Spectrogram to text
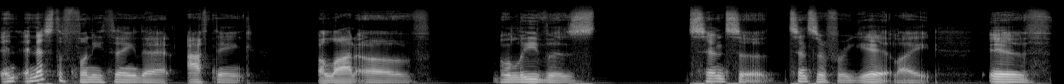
And and that's the funny thing that I think a lot of believers tend to tend to forget. Like if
